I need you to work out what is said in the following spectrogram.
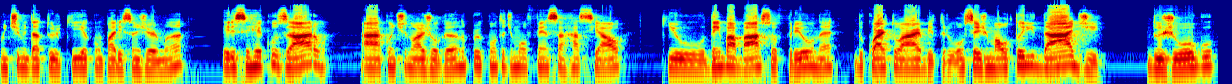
Um time da Turquia com o Paris Saint-Germain, eles se recusaram a continuar jogando por conta de uma ofensa racial que o Dembabá sofreu, né, do quarto árbitro, ou seja, uma autoridade do jogo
